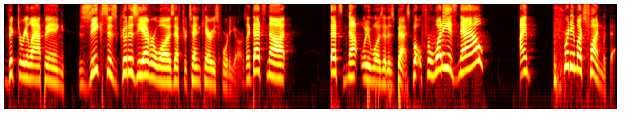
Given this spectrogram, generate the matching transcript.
victory lapping. Zeke's as good as he ever was after 10 carries, 40 yards. Like that's not that's not what he was at his best. But for what he is now, I'm pretty much fine with that.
